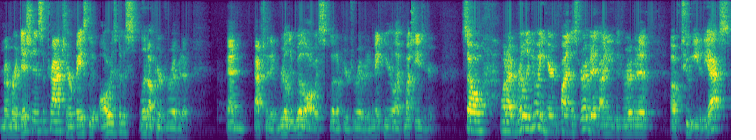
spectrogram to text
Remember, addition and subtraction are basically always going to split up your derivative. And actually, they really will always split up your derivative, making your life much easier. So what I'm really doing here to find this derivative, I need the derivative of 2e to the x,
